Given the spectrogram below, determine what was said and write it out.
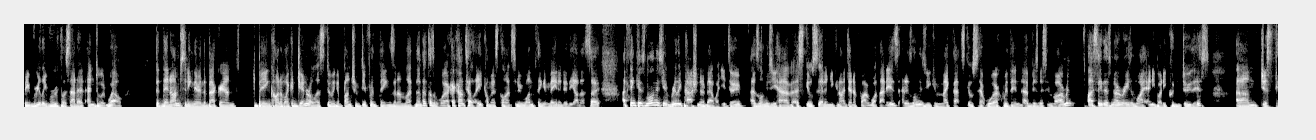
be really ruthless at it and do it well but then i'm sitting there in the background being kind of like a generalist doing a bunch of different things and i'm like no that doesn't work. I can't tell e-commerce clients to do one thing and me to do the other. So i think as long as you're really passionate about what you do as long as you have a skill set and you can identify what that is and as long as you can make that skill set work within a business environment i see there's no reason why anybody couldn't do this. Um, just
